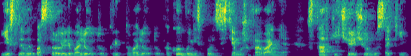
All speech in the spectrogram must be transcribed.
Если вы построили валюту, криптовалюту, какой бы вы ни использовали систему шифрования, ставки чересчур высоки.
